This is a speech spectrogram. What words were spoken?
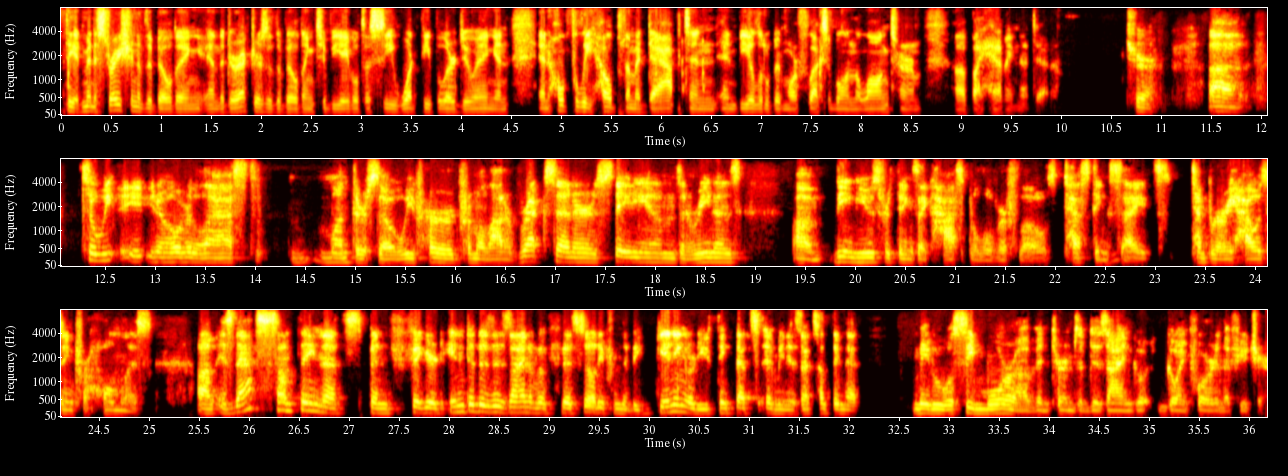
the administration of the building and the directors of the building to be able to see what people are doing and and hopefully help them adapt and and be a little bit more flexible in the long term uh, by having that data. Sure. Uh, so we you know over the last month or so we've heard from a lot of rec centers stadiums and arenas um, being used for things like hospital overflows testing sites temporary housing for homeless um, is that something that's been figured into the design of a facility from the beginning, or do you think that's? I mean, is that something that maybe we'll see more of in terms of design go- going forward in the future?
